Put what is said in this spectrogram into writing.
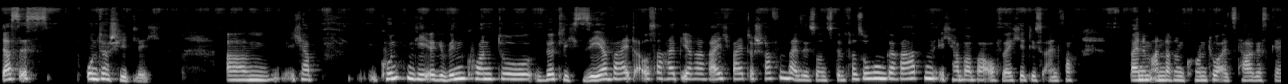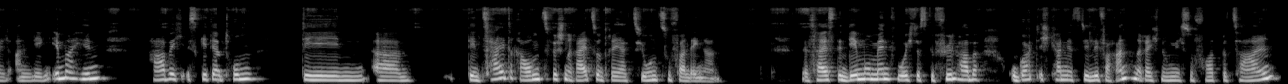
das ist unterschiedlich. Ähm, ich habe Kunden, die ihr Gewinnkonto wirklich sehr weit außerhalb ihrer Reichweite schaffen, weil sie sonst in Versuchung geraten. Ich habe aber auch welche, die es einfach bei einem anderen Konto als Tagesgeld anlegen. Immerhin habe ich, es geht ja darum, den, äh, den Zeitraum zwischen Reiz und Reaktion zu verlängern. Das heißt, in dem Moment, wo ich das Gefühl habe, oh Gott, ich kann jetzt die Lieferantenrechnung nicht sofort bezahlen,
